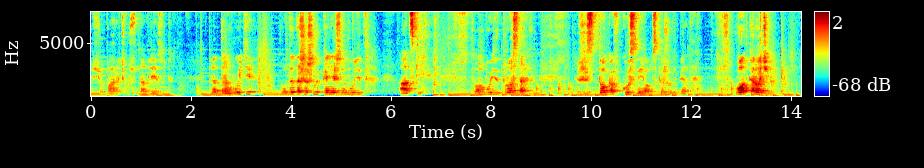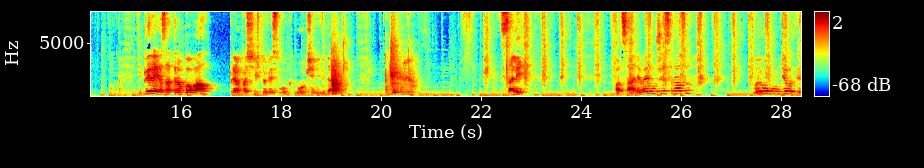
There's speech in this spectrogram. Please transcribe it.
Еще парочку сюда влезут. Прям трамбуйте. Вот это шашлык, конечно, будет адский. Он будет просто жестоко вкусный, я вам скажу, ребята. Вот, короче. Теперь я затрамбовал прям почти что весь лук. Его вообще не видать. Мы будем солить. Подсаливаем уже сразу. Мы его будем делать как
